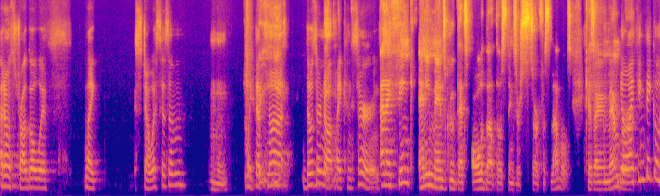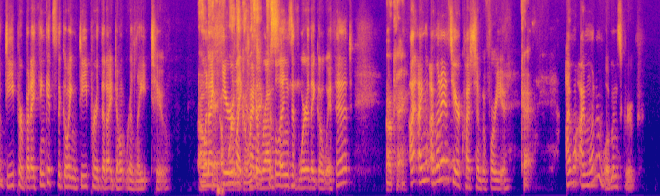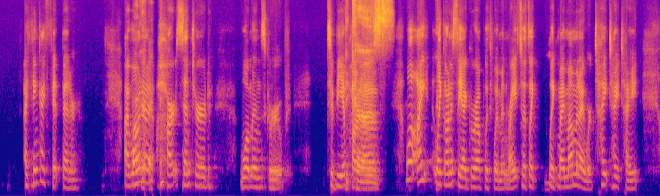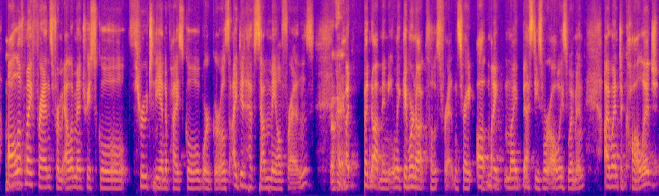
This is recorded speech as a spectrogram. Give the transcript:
I don't struggle with like stoicism. Mm-hmm. Like that's not. Those are not my concerns. And I think any men's group that's all about those things are surface levels. Because I remember. No, I think they go deeper, but I think it's the going deeper that I don't relate to. Okay. When I hear like kind of rumblings of where they go with it. Okay. I, I, I want to answer your question before you. Okay. I want want a woman's group. I think I fit better. I want okay. a heart-centered woman's group to be a because... part of. Well, I like honestly, I grew up with women, right? So it's like like my mom and I were tight, tight, tight. All mm-hmm. of my friends from elementary school through to the end of high school were girls. I did have some male friends, okay, but but not many. Like they were not close friends, right? All my my besties were always women. I went to college.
